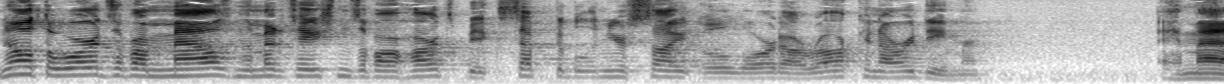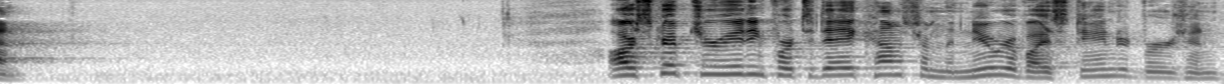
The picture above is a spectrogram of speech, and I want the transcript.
Now let the words of our mouths and the meditations of our hearts be acceptable in your sight, O Lord, our rock and our redeemer. Amen. Our scripture reading for today comes from the New Revised Standard Version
